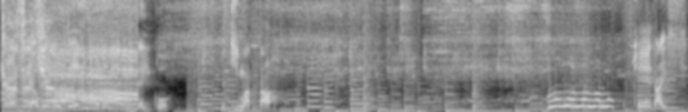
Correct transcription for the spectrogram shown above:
내가 보기에 매그보다 사기다 이거. 느낌 왔다. 랄랄랄랄라. 오케이 나이스.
